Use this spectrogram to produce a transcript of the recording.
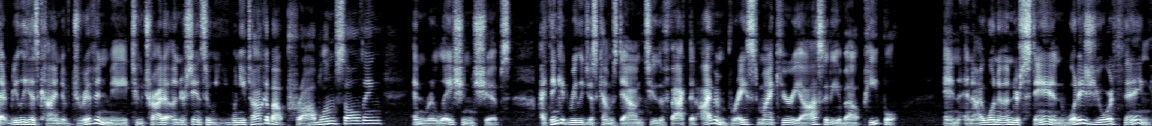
that really has kind of driven me to try to understand. So when you talk about problem solving and relationships, I think it really just comes down to the fact that I've embraced my curiosity about people and and I want to understand what is your thing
